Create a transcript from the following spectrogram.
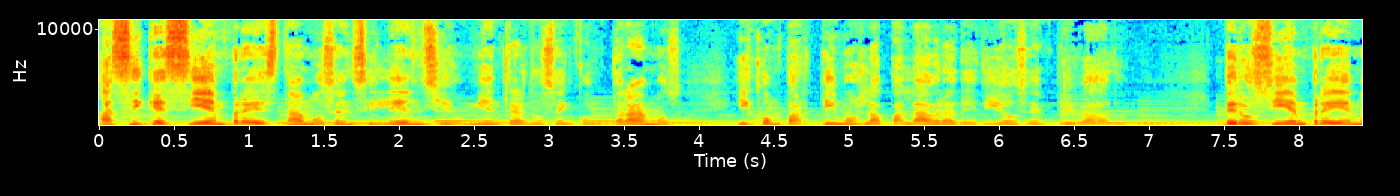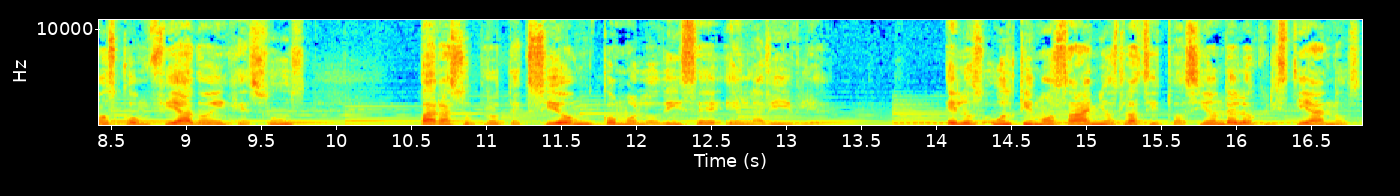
Así que siempre estamos en silencio mientras nos encontramos y compartimos la palabra de Dios en privado. Pero siempre hemos confiado en Jesús para su protección como lo dice en la Biblia. En los últimos años la situación de los cristianos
